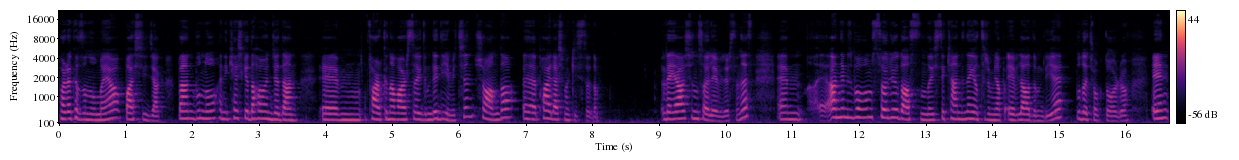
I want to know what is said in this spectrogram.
para kazanılmaya başlayacak. Ben bunu hani keşke daha önceden e, farkına varsaydım dediğim için şu anda e, paylaşmak istedim. Veya şunu söyleyebilirsiniz. Annemiz babamız söylüyordu aslında işte kendine yatırım yap evladım diye. Bu da çok doğru. En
